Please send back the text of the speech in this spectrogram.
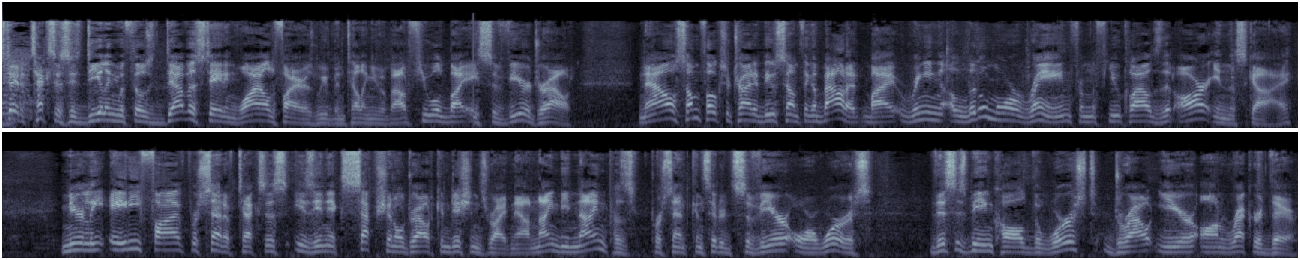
state of Texas is dealing with those devastating wildfires we've been telling you about, fueled by a severe drought. Now, some folks are trying to do something about it by wringing a little more rain from the few clouds that are in the sky. Nearly 85% of Texas is in exceptional drought conditions right now, 99% considered severe or worse. This is being called the worst drought year on record there.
